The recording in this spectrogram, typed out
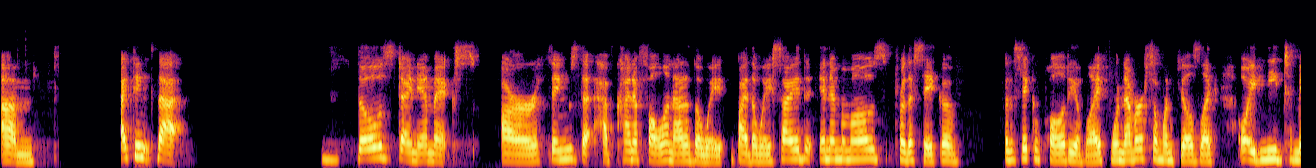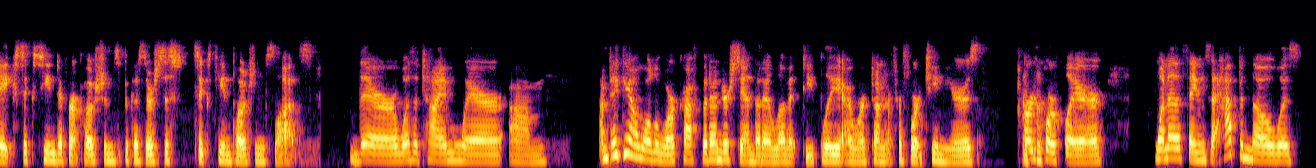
Um, I think that those dynamics are things that have kind of fallen out of the way by the wayside in MMOs for the sake of for the sake of quality of life. Whenever someone feels like, oh, I need to make 16 different potions because there's 16 potion slots. There was a time where um, I'm picking on World of Warcraft, but understand that I love it deeply. I worked on it for 14 years, hardcore player. One of the things that happened though was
